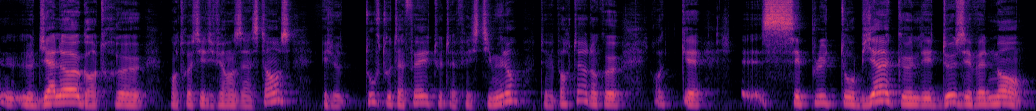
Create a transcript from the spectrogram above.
le dialogue entre, entre ces différentes instances, et je trouve tout à fait, tout à fait stimulant, tout à fait porteur. Donc, euh, crois que c'est plutôt bien que les deux événements,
